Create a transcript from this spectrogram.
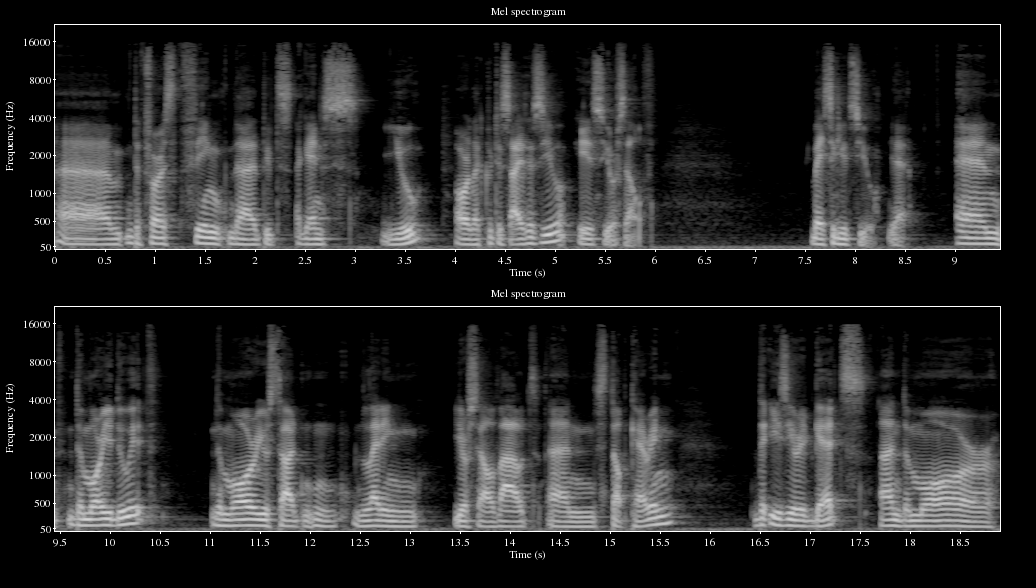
um, the first thing that it's against you or that criticizes you is yourself Basically, it's you, yeah. And the more you do it, the more you start letting yourself out and stop caring, the easier it gets, and the more,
